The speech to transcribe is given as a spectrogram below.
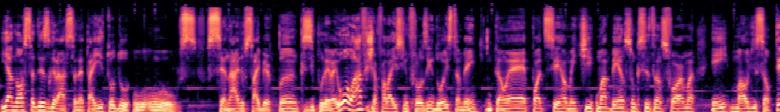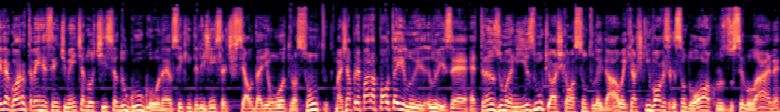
e a nossa desgraça, né? Tá aí todo o, o cenário cyberpunks e por aí vai. O Olaf já fala isso em Frozen 2 também. Então é pode ser realmente uma benção que se transforma em maldição. Teve agora também recentemente a notícia do Google, né? Eu sei que inteligência artificial daria um outro assunto, mas já prepara prepara a pauta aí, Luiz. É, é, transhumanismo, que eu acho que é um assunto legal, e que eu acho que envolve essa questão do óculos, do celular, né?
